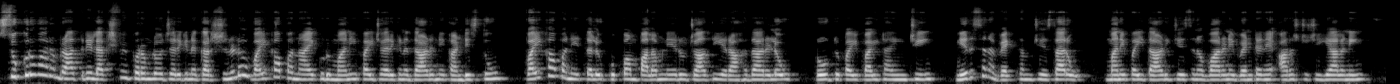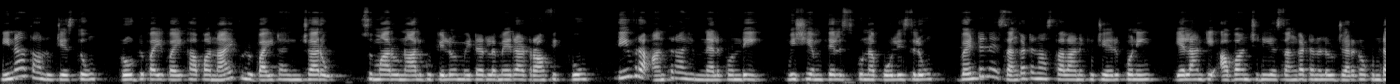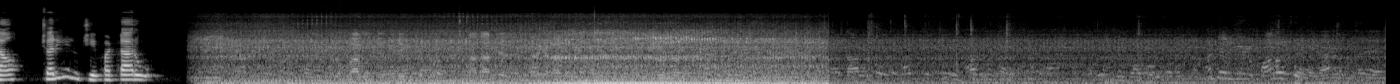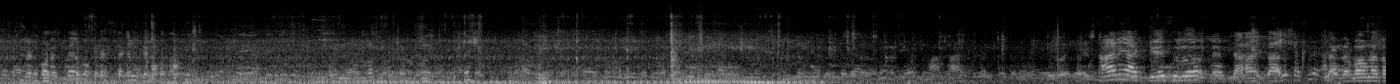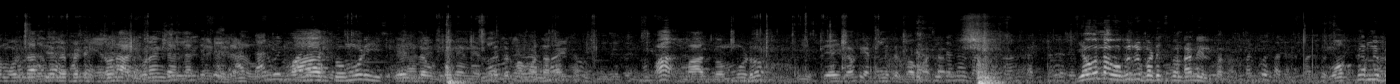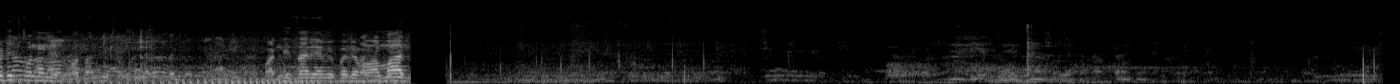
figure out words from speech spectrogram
శుక్రవారం రాత్రి లక్ష్మీపురంలో జరిగిన ఘర్షణలో వైకాపా నాయకుడు మణిపై జరిగిన దాడిని ఖండిస్తూ వైకాపా నేతలు కుప్పం పలంనేరు జాతీయ రహదారిలో రోడ్డుపై బైఠాయించి నిరసన వ్యక్తం చేశారు. మణిపై దాడి చేసిన వారిని వెంటనే అరెస్టు చేయాలని నినాదాలు చేస్తూ రోడ్డుపై వైకాపా నాయకులు బైఠాయించారు సుమారు నాలుగు కిలోమీటర్ల మేర ట్రాఫిక్కు తీవ్ర అంతరాయం నెలకొంది. విషయం తెలుసుకున్న పోలీసులు వెంటనే సంఘటనా స్థలానికి చేరుకుని ఎలాంటి అవాంఛనీయ సంఘటనలు జరగకుండా చర్యలు చేపట్టారు. బాగుంది ఆధార్ చేయాలి పెట్టుకొని వస్తే కానీ ఆ కేసులో మేము చాలా సార్ చంద్రబాబు నాతో మూడు సార్లు జైల్లో పెట్టించుకుని అది కూడా నేను చేయలేదు మా తమ్ముడు ఈ స్టేజ్లో ఉంటే నేను ఎట్లా నిద్రపోమంటాను మా- తమ్ముడు ఈ స్టేజ్లో ఉంటే ఎట్లా నిద్రపోమంటాను ఎవరిన ఒకరిని పట్టించుకుంటాను వెళ్ళిపోతాను ఒక్కరిని పట్టించుకుంటాను వెళ్ళిపోతాం. పన్నీసారి ఏమి పోతే మా అమ్మ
